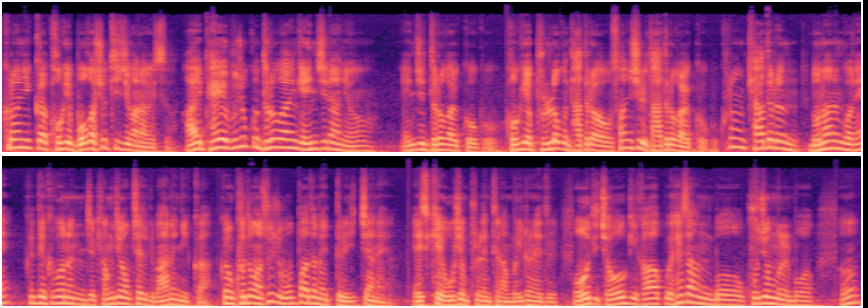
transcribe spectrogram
그러니까 거기에 뭐가 쇼티지가 나겠어. 아예 배에 무조건 들어가는 게 엔진 아니야. 엔진 들어갈 거고 거기에 블록은 다 들어가고 선실 다 들어갈 거고 그럼 걔들은 논하는 거네? 근데 그거는 이제 경쟁업체들이 많으니까. 그럼 그동안 수주 못 받은 애들 있잖아요. SK 오션 플랜트나 뭐 이런 애들. 어디 저기 가갖고 해상 뭐 구조물 뭐 어?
